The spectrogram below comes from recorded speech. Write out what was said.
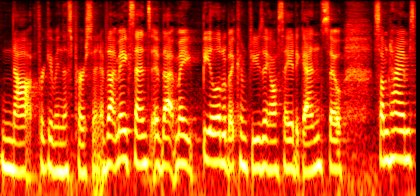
not forgiving this person. If that makes sense, if that might be a little bit confusing, I'll say it again. So sometimes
